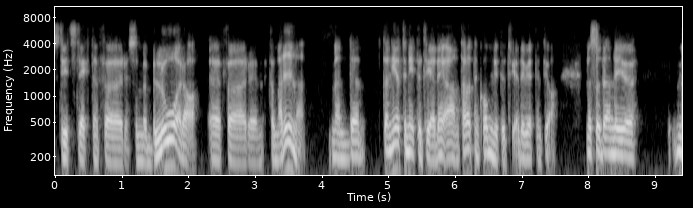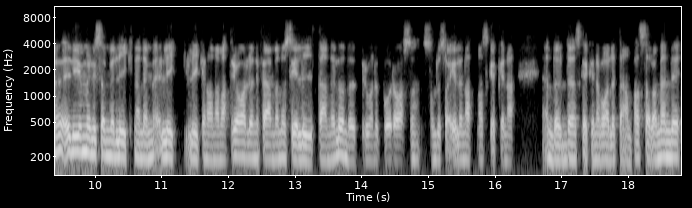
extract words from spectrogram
stridsdräkten för, som är blå då, eh, för, för marinen. Men den, den heter 93, jag antar att den kom 93, det vet inte jag. Men så den är ju det är ju liksom med liknande, lik, likadana material ungefär men de ser lite annorlunda ut beroende på rasen som du sa Elin att man ska kunna, ändå, den ska kunna vara lite anpassad. Men det,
